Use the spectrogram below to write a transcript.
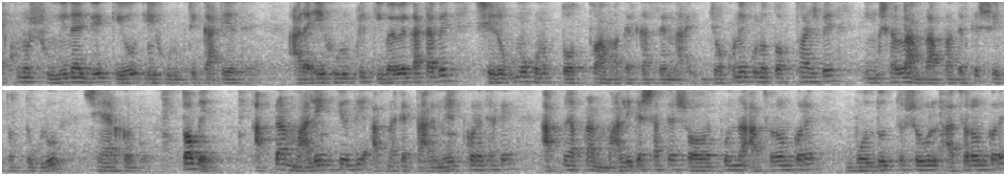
এখনও শুনি নাই যে কেউ এই হুরুপটি কাটিয়েছে। আর এই হুরুপটি কীভাবে কাটাবে সেরকমও কোনো তথ্য আমাদের কাছে নাই। যখনই কোনো তথ্য আসবে ইনশাল্লাহ আমরা আপনাদেরকে সেই তথ্যগুলো শেয়ার করব। তবে আপনার মালিক যদি আপনাকে টার্মিনেট করে থাকে, আপনি আপনার মালিকের সাথে সম্পূর্ণ আচরণ করে বন্ধুত্ব সহুল আচরণ করে,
